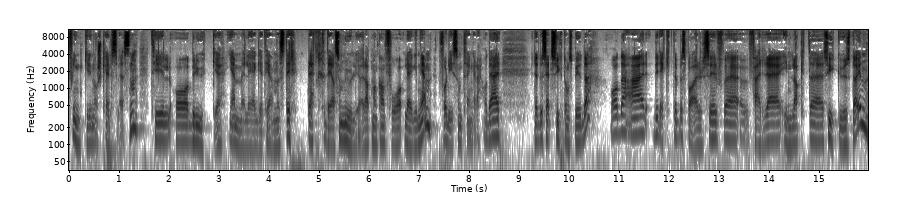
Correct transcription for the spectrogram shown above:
flinkere i norsk helsevesen til å bruke hjemmelegetjenester. Rett det som muliggjør at man kan få legen hjem for de som trenger det. Og Det er redusert sykdomsbyrde, og det er direkte besparelser for færre innlagte sykehusdøgn,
